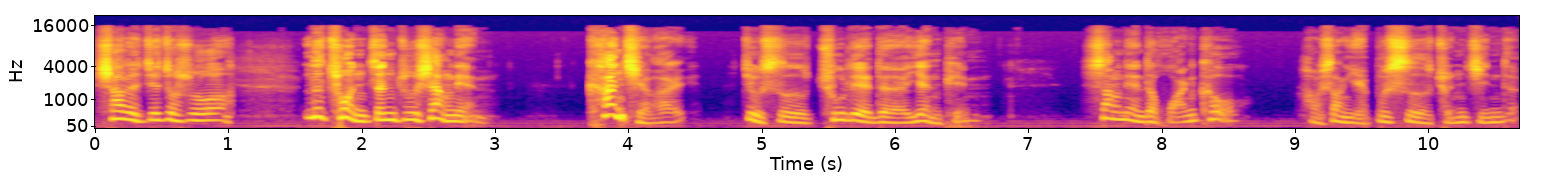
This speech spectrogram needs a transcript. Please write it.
莎乐接着说：“那串珍珠项链看起来就是粗劣的赝品，上面的环扣好像也不是纯金的，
